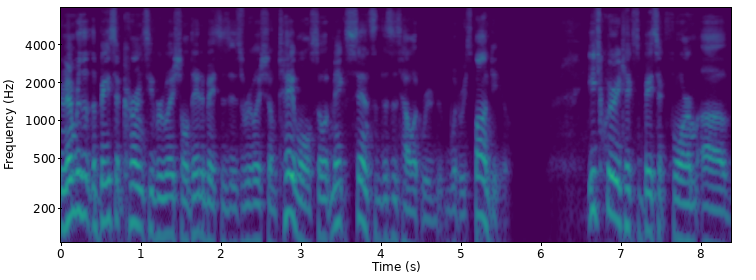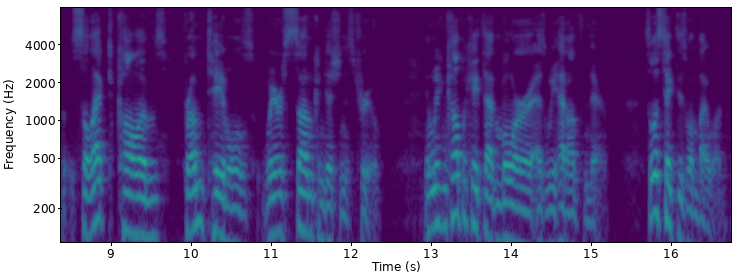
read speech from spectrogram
Remember that the basic currency of relational databases is a relation of tables, so it makes sense that this is how it re would respond to you. Each query takes a basic form of select columns from tables where some condition is true. And we can complicate that more as we head on from there. So let's take these one by one.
